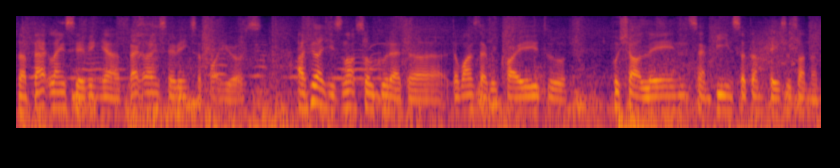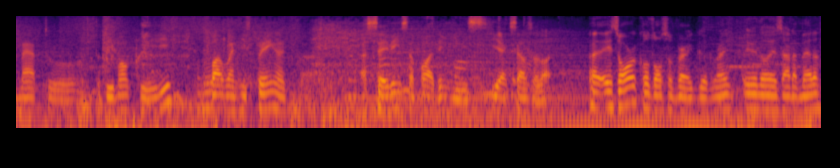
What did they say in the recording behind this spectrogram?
The backline saving, yeah, backline saving support heroes. I feel like he's not so good at the the ones that require you to push out lanes and be in certain places on the map to, to be more greedy. But when he's playing a, a saving support, I think he's he excels a lot. Uh, his Oracle's also very good, right? Even though he's out of meta.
